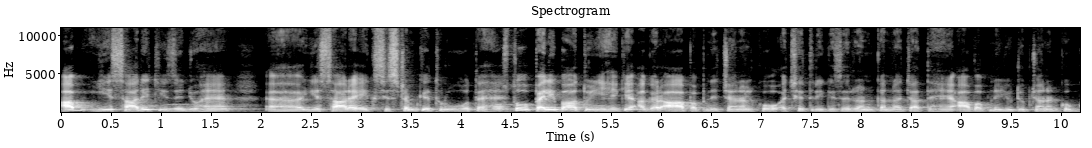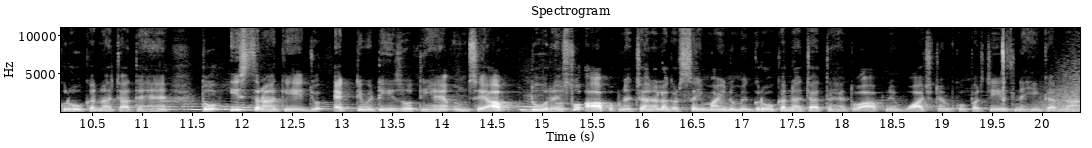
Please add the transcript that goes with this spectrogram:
अब ये सारी चीज़ें जो हैं ये सारा एक सिस्टम के थ्रू होते हैं। तो पहली बात तो ये है कि अगर आप अपने चैनल को अच्छे तरीके से रन करना चाहते हैं, आप अपने यूट्यूब चैनल को ग्रो करना चाहते हैं तो इस तरह की जो एक्टिविटीज़ होती हैं, उनसे आप दूर रहें। दोस्तों, आप अपना चैनल अगर सही मायनों में ग्रो करना चाहते हैं तो आपने वॉच टाइम को परचेज़ नहीं करना।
